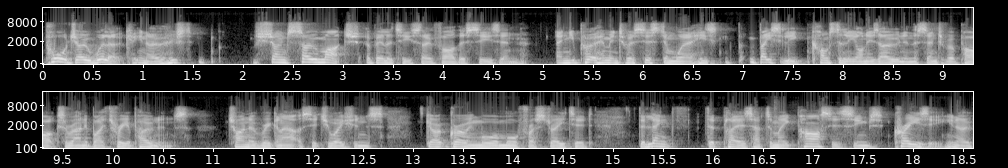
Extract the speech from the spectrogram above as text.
Poor Joe Willock, you know, who's shown so much ability so far this season. And you put him into a system where he's basically constantly on his own in the centre of a park, surrounded by three opponents, trying to wriggle out of situations, growing more and more frustrated. The length that players have to make passes seems crazy. You know,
